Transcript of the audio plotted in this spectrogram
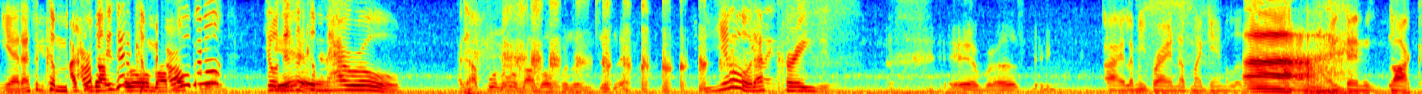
Yeah, that's a Camaro. I just got Is that a pulled Camaro, both of bro? them. Yo, there's a Yeah. Camaro. I got pulled over by both of them. Just like, Yo, that's crazy. yeah, bro. That's crazy. All right, let me brighten up my game a little. bit. Ah, He's saying it's dark.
